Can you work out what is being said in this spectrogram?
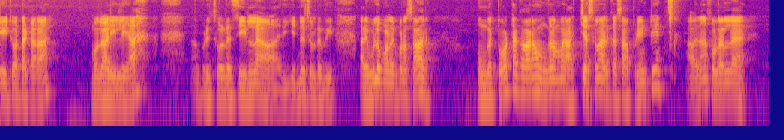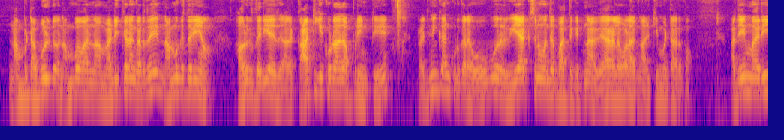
ஏய் தோட்டக்காரா முதலாளி இல்லையா? அப்படி சொல்கிற சீன்லாம் அது என்ன சொல்கிறது அது உள்ளே போனதுக்கப்புறம் சார் உங்கள் தோட்டக்காரன் உங்களை மாதிரி அச்சஸ்லாம் இருக்கா சார்? அப்படின்ட்டு அதுதான் சொல்கிறேன்ல நம்ம டபுள் நம்ம நம்ம அடிக்கிறோங்கிறது நமக்கு தெரியும். அவருக்கு தெரியாது. அதை காட்டிக்க கூடாது அப்படின்ட்டு ரஜினிகாந்த் கொடுக்குற ஒவ்வொரு ரியாக்ஷனும் வந்து பார்த்துக்கிட்டுனா வேறு லெவல் அங்கே அல்டிமேட்டாக இருக்கும். அதே மாதிரி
